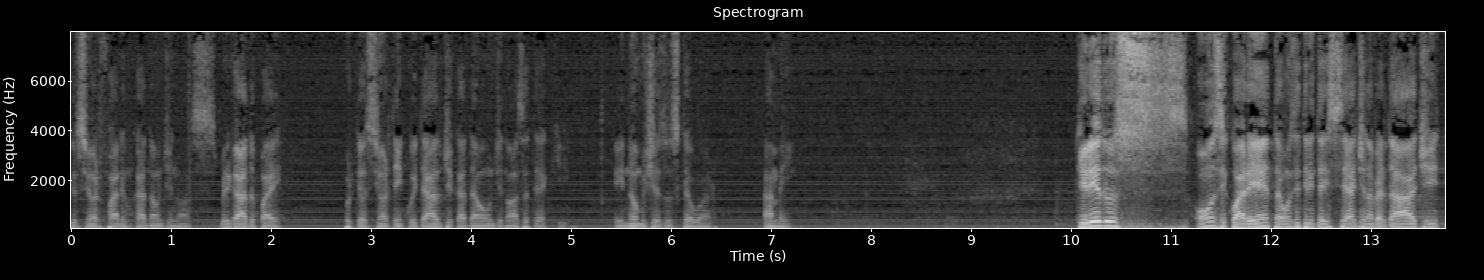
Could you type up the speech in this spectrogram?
que o Senhor fale com cada um de nós. Obrigado, Pai porque o Senhor tem cuidado de cada um de nós até aqui. Em nome de Jesus que eu oro. Amém. Queridos, 11h40, 11h37 na verdade. Então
